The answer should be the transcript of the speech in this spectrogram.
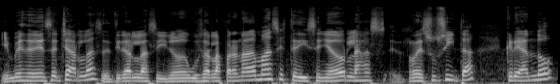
y en vez de desecharlas, de tirarlas y no usarlas para nada más, este diseñador las resucita creando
